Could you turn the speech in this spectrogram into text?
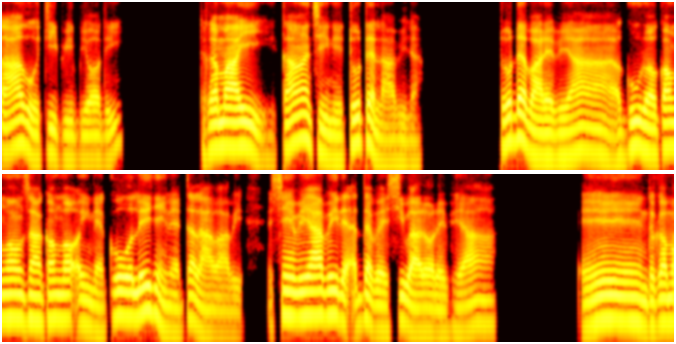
တားကိုကြည့်ပြီးပြောသည်တက္ကမကြီးတားအချိန်နေတိုးတက်လာပြီလားတိုးတက်ပါတယ်ဗျာအခုတော့ကောင်းကောင်းစားကောင်းကောင်းအိမ်နဲ့ကိုယ်လေးချိန်နဲ့တက်လာပါပြီအရှင်ဘုရားပေးတဲ့အသက်ပဲရှိပါတော့တယ်ဗျာအင်းတက္ကမ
